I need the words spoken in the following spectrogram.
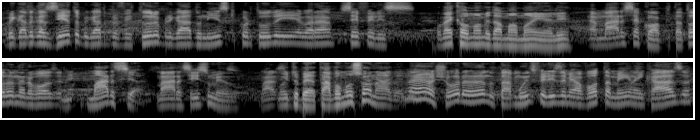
Obrigado, Gazeta, obrigado, Prefeitura, obrigado, Nisc, por tudo e agora ser feliz. Como é que é o nome da mamãe ali? É Márcia Cop, tá toda nervosa ali. Márcia? Márcia, isso mesmo. Márcia. Muito bem, tava emocionada. Não, chorando, tá muito feliz. A minha avó também lá em casa.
